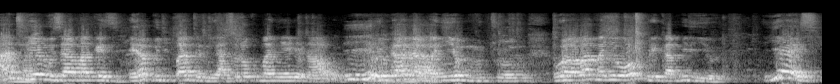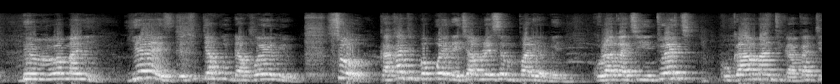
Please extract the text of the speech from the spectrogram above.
anti yebuza amagezi era bugi patoni yasobola okumanya ebyo nawe Iye. uganda amanyiyo muntu omu waba amanyi owafurika miliyoni yes. Bebwe bamanyi yes. Tekijja kudda ku ebyo so kakati bobwene ekyamulese mu parliament kulaga kintu eki kugamba nti kakati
